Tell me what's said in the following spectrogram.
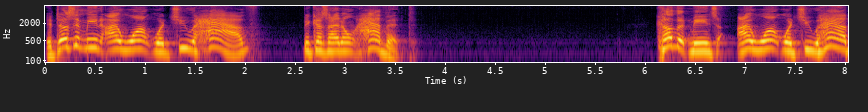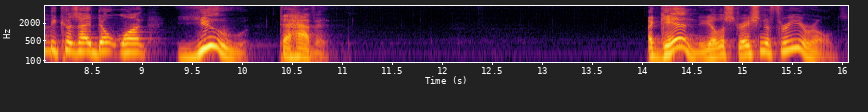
It doesn't mean I want what you have because I don't have it. Covet means I want what you have because I don't want you to have it. Again, the illustration of three year olds.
